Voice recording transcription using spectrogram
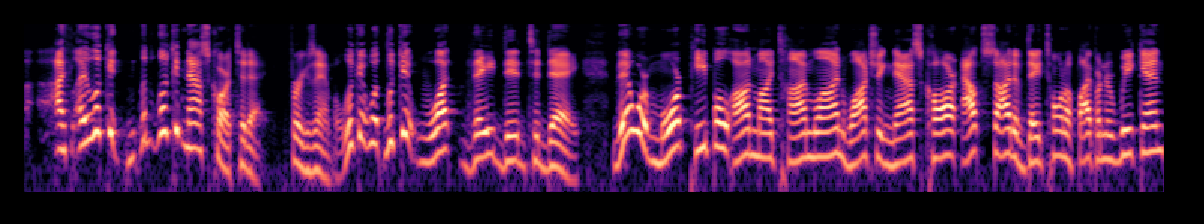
I, I look at look at NASCAR today, for example. Look at what look at what they did today. There were more people on my timeline watching NASCAR outside of Daytona 500 weekend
